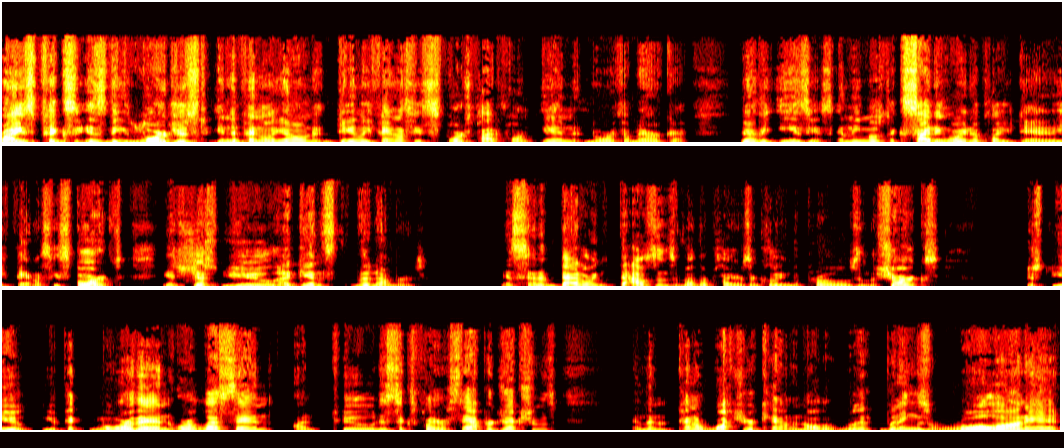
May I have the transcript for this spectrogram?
Prize Picks is the largest independently owned daily fantasy sports platform in North America. They're the easiest and the most exciting way to play daily fantasy sports. It's just you against the numbers. Instead of battling thousands of other players, including the pros and the sharks, just you. You pick more than or less than on two to six player stat projections, and then kind of watch your account and all the winnings roll on in.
